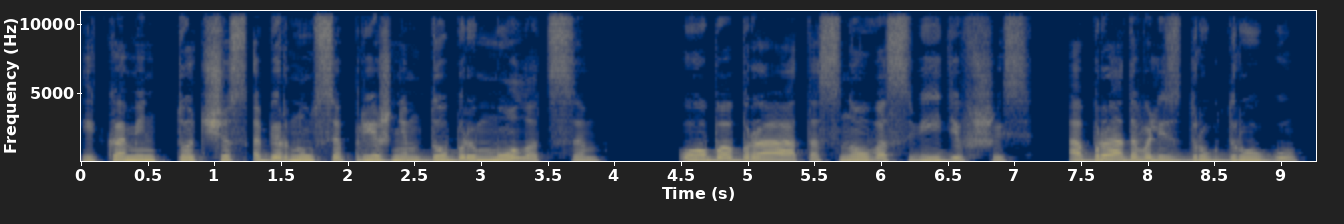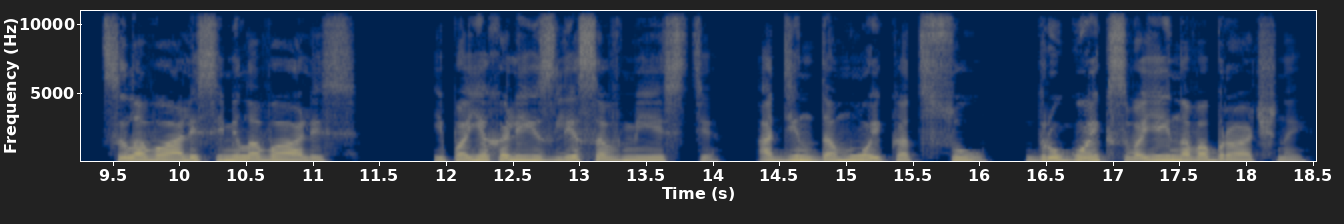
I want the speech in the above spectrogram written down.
и камень тотчас обернулся прежним добрым молодцем. Оба брата, снова свидевшись, обрадовались друг другу, целовались и миловались, и поехали из леса вместе, один домой к отцу, другой к своей новобрачной.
